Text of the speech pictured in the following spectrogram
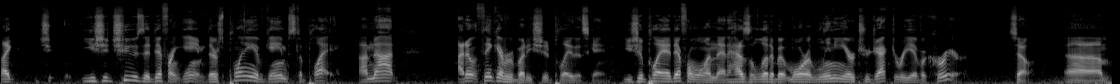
like, ch- you should choose a different game. There's plenty of games to play. I'm not. I don't think everybody should play this game. You should play a different one that has a little bit more linear trajectory of a career. So, um,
